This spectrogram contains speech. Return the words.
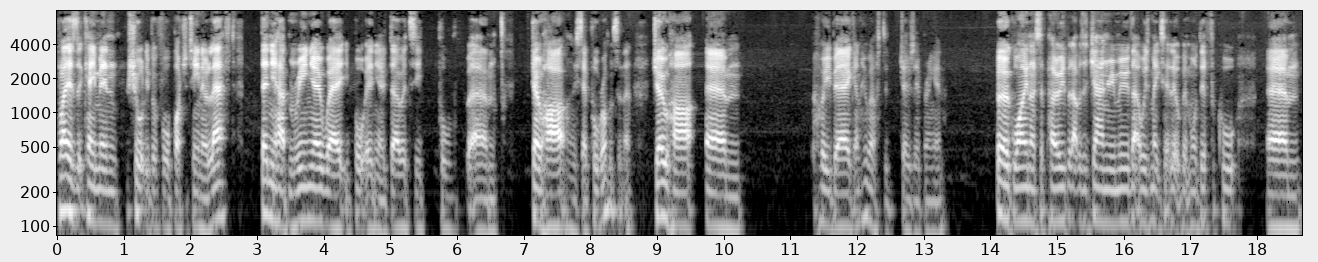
players that came in shortly before Pochettino left. Then you had Mourinho, where he brought in, you know, Doherty, Paul, um, Joe Hart. He said Paul Robinson then. Joe Hart, um, Højbjerg, and who else did Jose bring in? Bergwijn, I suppose, but that was a January move. That always makes it a little bit more difficult. Um,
